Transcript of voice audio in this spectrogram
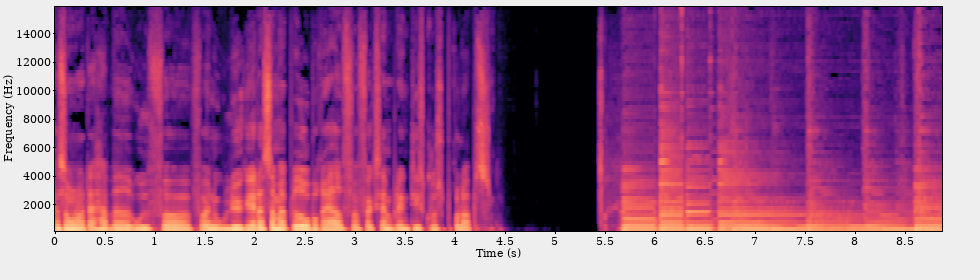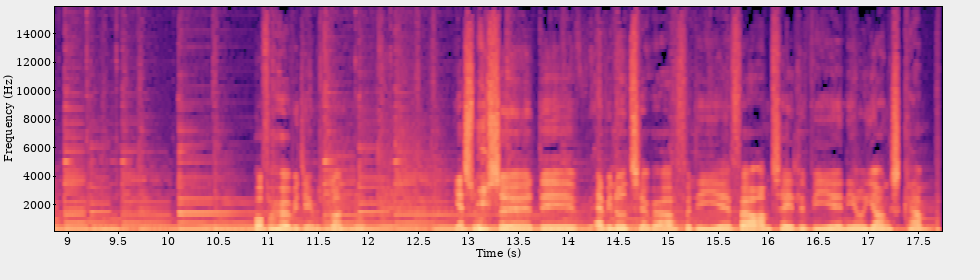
personer, der har været ude for, for en ulykke, eller som er blevet opereret for for eksempel en diskusprolaps. Hvorfor hører vi James Blunt nu? Jeg synes, øh, det er vi nødt til at gøre, fordi øh, før omtalte vi øh, Neil Youngs kamp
